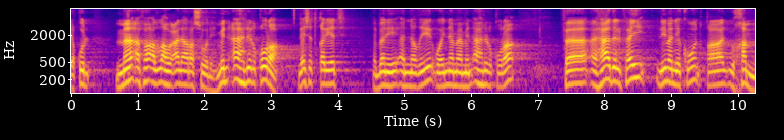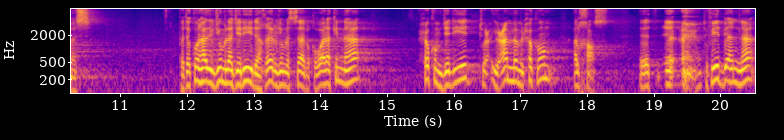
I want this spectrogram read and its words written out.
يقول ما أفاء الله على رسوله من أهل القرى. ليست قرية بني النظير وإنما من أهل القرى. فهذا الفيء لمن يكون قال يخمس. فتكون هذه الجملة جديدة غير الجملة السابقة ولكنها حكم جديد يعمم الحكم الخاص. تفيد بأن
